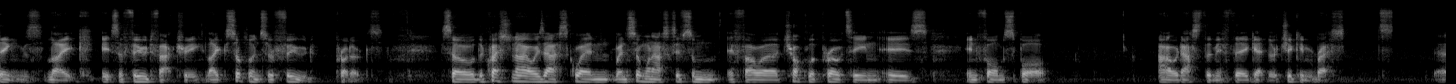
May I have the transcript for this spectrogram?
things like it's a food factory like supplements are food products. So the question i always ask when when someone asks if some if our chocolate protein is informed sport i would ask them if they get their chicken breasts uh,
